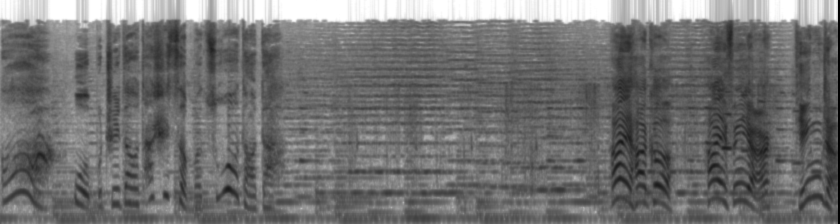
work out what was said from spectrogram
哦，我不知道他是怎么做到的。嗨，哈克！嗨，菲尔！听着，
